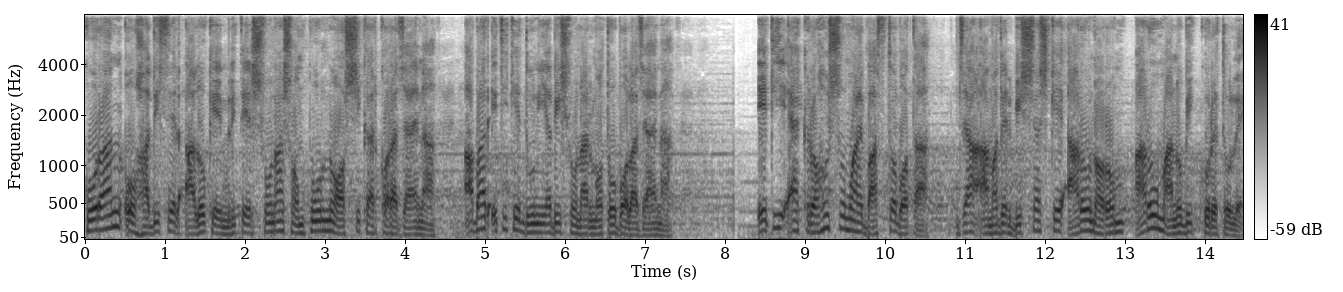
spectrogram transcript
কোরআন ও হাদিসের আলোকে মৃতের সোনা সম্পূর্ণ অস্বীকার করা যায় না। আবার এটিকে দুনিয়াবি সোনার মতো বলা যায় না। এটি এক রহস্যময় বাস্তবতা যা আমাদের বিশ্বাসকে আরও নরম আরও মানবিক করে তোলে।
